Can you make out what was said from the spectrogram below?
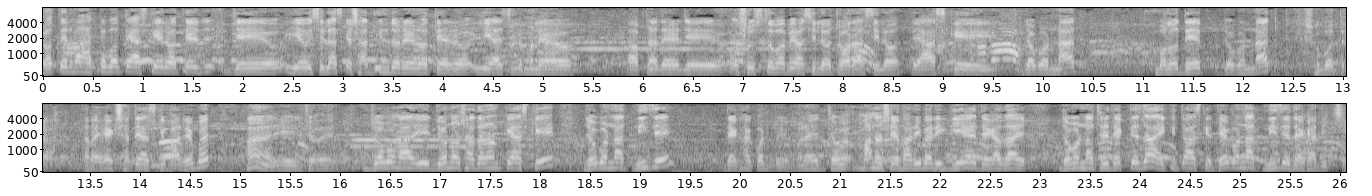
রথের মাহাত্ম বলতে আজকে রথের যে ইয়ে হয়েছিল, আজকে সাত দিন ধরে রথের ইয়ে ছিল মানে আপনাদের যে অসুস্থভাবে ছিল জ্বর ছিল তো আজকে জগন্নাথ, বলদেব, জগন্নাথ, সুভদ্রা, তারা একসাথে আজকে বাড়বে হ্যাঁ এই জগন্নাথ, এই জনসাধারণকে আজকে জগন্নাথ নিজে দেখা করবে। মানে মানুষে বাড়ি বাড়ি গিয়ে দেখা যায় জগন্নাথকে দেখতে যায়, কিন্তু আজকে জগন্নাথ নিজে দেখা দিচ্ছে।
